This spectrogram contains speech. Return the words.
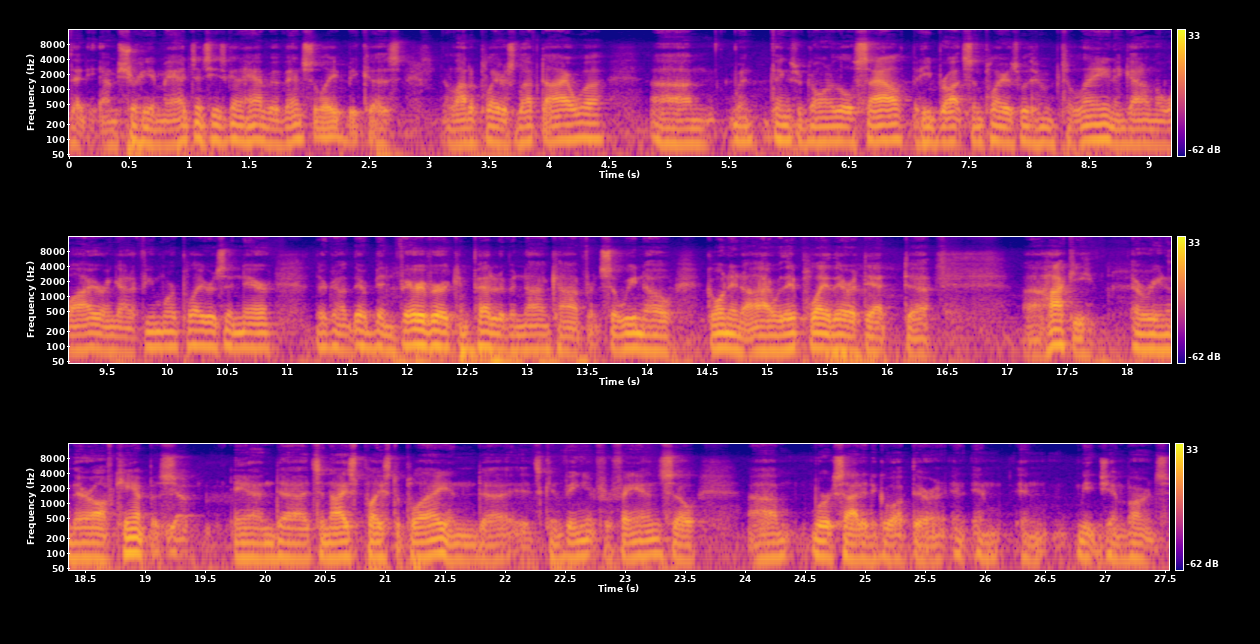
that I'm sure he imagines he's going to have eventually because a lot of players left Iowa um, when things were going a little south. But he brought some players with him Tulane and got on the wire and got a few more players in there. They're going. They've been very very competitive in non-conference. So we know going into Iowa, they play there at that uh, uh, hockey arena there off campus Yep. and uh, it's a nice place to play, and uh, it's convenient for fans. So um, we're excited to go up there and, and, and meet Jim Barnes.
